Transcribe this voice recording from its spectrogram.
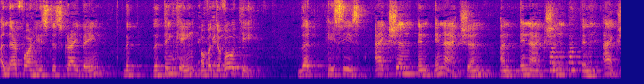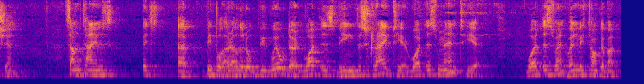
And therefore he's describing the, the thinking of a devotee, that he sees action in inaction and inaction in action. Sometimes it's uh, people are a little bewildered. What is being described here? What is meant here? What is when, when we talk about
